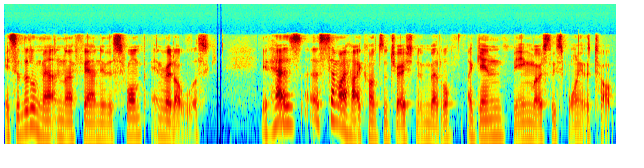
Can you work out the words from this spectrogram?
It's a little mountain I found near the swamp and red obelisk. It has a semi-high concentration of metal, again being mostly spawning at the top.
